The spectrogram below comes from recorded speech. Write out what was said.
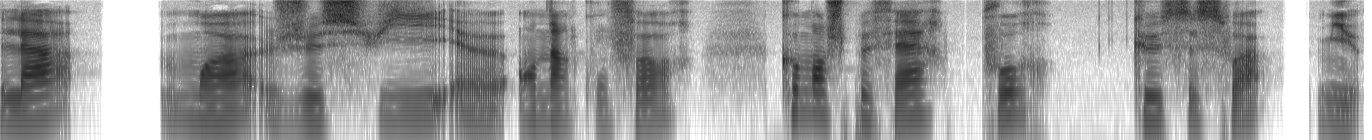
là, moi, je suis en inconfort. Comment je peux faire pour que ce soit mieux.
